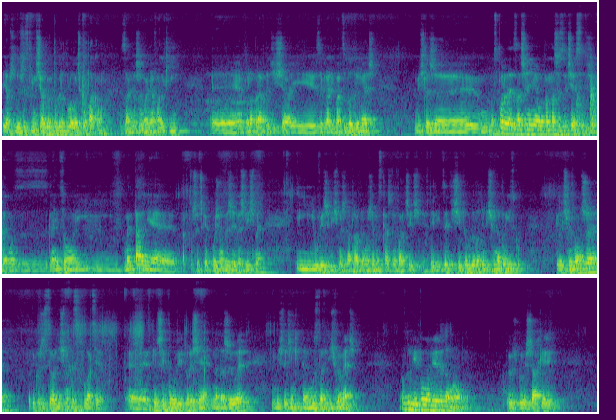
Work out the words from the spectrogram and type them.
Ja przede wszystkim chciałbym pogratulować chłopakom zaangażowania walki, e, bo naprawdę dzisiaj zagrali bardzo dobry mecz. Myślę, że no spore znaczenie miało tam nasze zwycięstwo tydzień temu z, granicą i, i mentalnie tak troszeczkę poziom wyżej weszliśmy i uwierzyliśmy, że naprawdę możemy z każdym walczyć w tej lidze. Dzisiaj to udowodniliśmy na boisku. Graliśmy mądrze, wykorzystywaliśmy te sytuacje e, w pierwszej połowie, które się nadarzyły i myślę dzięki temu ustawiliśmy mecz. No w drugiej połowie wiadomo, to już były szachy,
